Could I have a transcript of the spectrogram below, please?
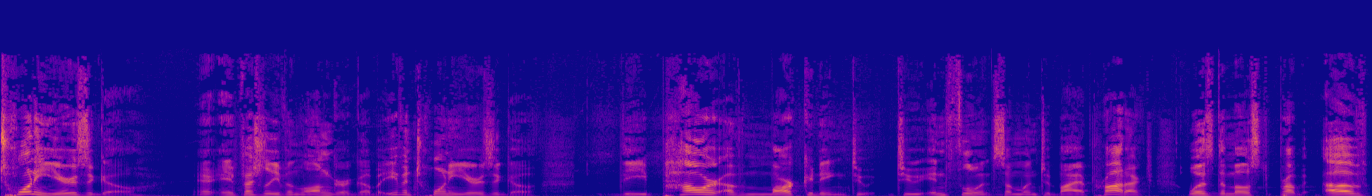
20 years ago, especially even longer ago, but even 20 years ago, the power of marketing to to influence someone to buy a product was the most of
